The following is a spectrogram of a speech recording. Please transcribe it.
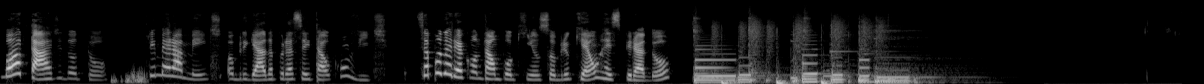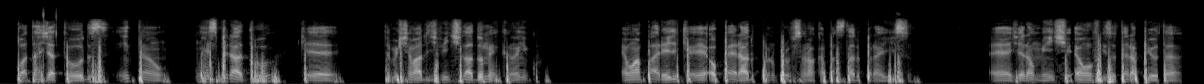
Boa tarde, doutor. Primeiramente, obrigada por aceitar o convite. Você poderia contar um pouquinho sobre o que é um respirador? Boa tarde a todos. Então, um respirador, que é também chamado de ventilador mecânico, é um aparelho que é operado por um profissional capacitado para isso. É, geralmente é um fisioterapeuta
